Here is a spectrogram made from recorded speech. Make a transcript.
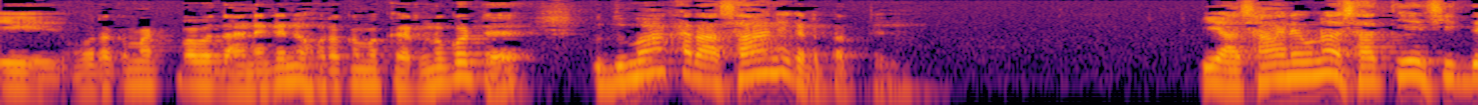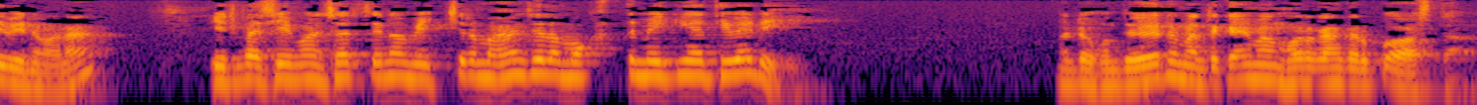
ඒ හොරකමක් බව දැනගෙන හොරකම කරනකොට පුදුමාකාර අසහනයකටපත් වෙනවා. ඒ අසහන වුණා සතියෙන් සිද්ධ වෙනවා නම් ඊට පස්සේ මනසට තේනවා මෙච්චර මහන්සිලා මොකක්ද මේකෙන් ඇති වෙන්නේ මට හොඳට මතකයි මම හොරකම් කරපු අවස්ථාව.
